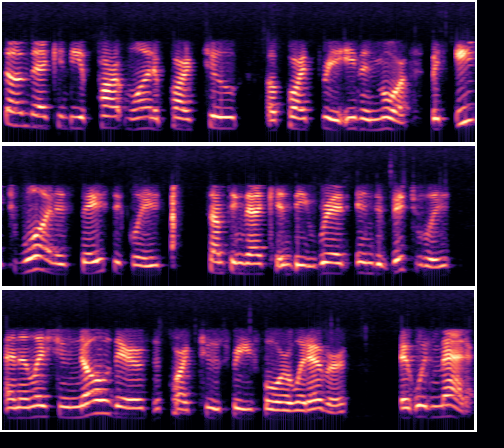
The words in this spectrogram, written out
some that can be a part one, a part two, a part three, even more. But each one is basically something that can be read individually. And unless you know there's a part two, three, four, or whatever, it wouldn't matter.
